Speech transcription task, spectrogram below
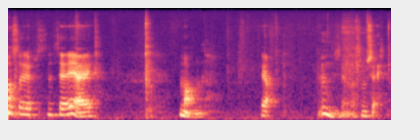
og så representerer jeg mannen. Ja. Mm. Se hva som skjer.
